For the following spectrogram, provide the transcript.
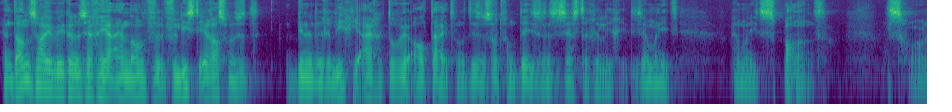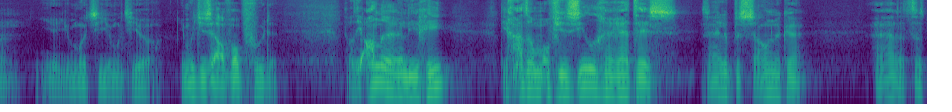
En dan zou je weer kunnen zeggen, ja, en dan ver- verliest Erasmus het binnen de religie eigenlijk toch weer altijd. Want het is een soort van D66-religie. Het is helemaal niet, helemaal niet spannend. Het is gewoon, je, je, moet, je, moet je, je moet jezelf opvoeden. Terwijl die andere religie, die gaat om of je ziel gered is. Dat is een hele persoonlijke, dat, dat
